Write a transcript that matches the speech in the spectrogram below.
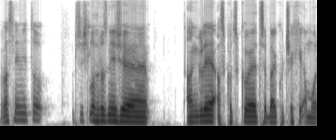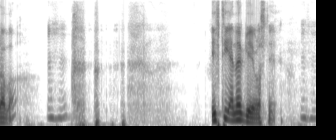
Vlastně mně to přišlo hrozně, že Anglie a Skotsko je třeba jako Čechy a Morava. Mhm, I v té energii vlastně. mhm,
